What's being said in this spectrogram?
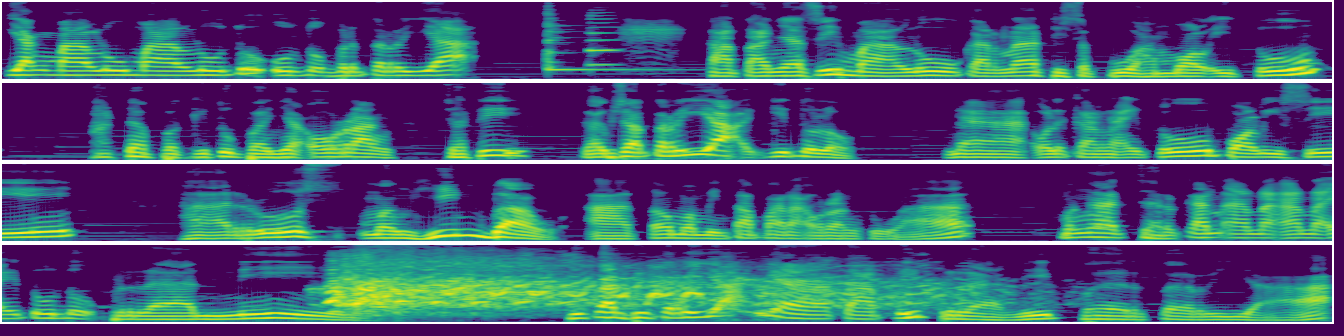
yang malu-malu tuh untuk berteriak. Katanya sih malu karena di sebuah mall itu ada begitu banyak orang, jadi gak bisa teriak gitu loh. Nah, oleh karena itu polisi harus menghimbau atau meminta para orang tua mengajarkan anak-anak itu untuk berani. Bukan diteriaknya, tapi berani berteriak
